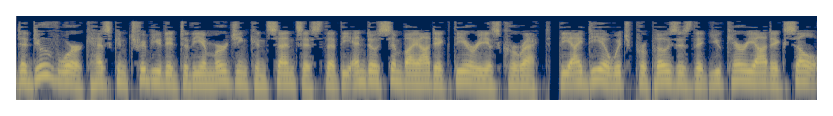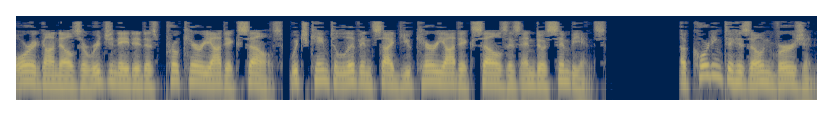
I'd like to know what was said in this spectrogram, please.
De Duve work has contributed to the emerging consensus that the endosymbiotic theory is correct, the idea which proposes that eukaryotic cell organelles originated as prokaryotic cells, which came to live inside eukaryotic cells as endosymbionts. According to his own version,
